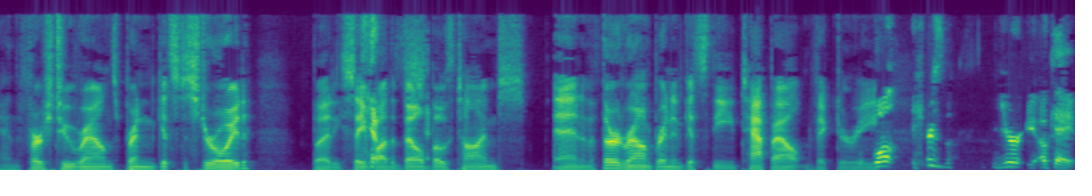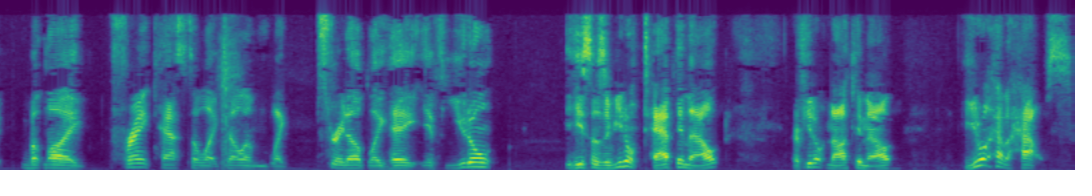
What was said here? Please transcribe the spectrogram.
And the first two rounds, Brendan gets destroyed, but he's saved Yeah. by the bell both times. And in the third round, Brendan gets the tap out victory. Well, here's the you're okay, but like Frank has to like tell him like straight up like, hey, if you don't, he says if you don't tap him out or if you don't knock him out, you don't have a house,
